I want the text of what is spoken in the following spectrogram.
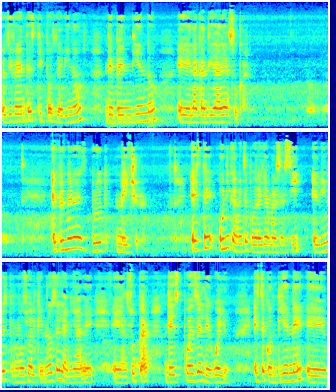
los diferentes tipos de vinos dependiendo eh, la cantidad de azúcar. El primero es Brut Nature. Este únicamente podrá llamarse así el vino espumoso al que no se le añade eh, azúcar después del degüello. Este contiene, eh,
